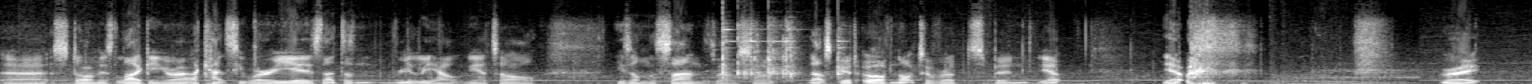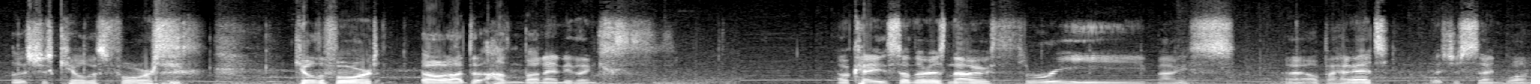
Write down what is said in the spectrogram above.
Uh, Storm is lagging around. I can't see where he is. That doesn't really help me at all. He's on the sand though, so that's good. Oh, I've knocked over a spin. Yep. Yep. right. Let's just kill this Ford. kill the Ford. Oh, that hasn't done anything. okay, so there is now three mice uh, up ahead. Let's just send one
